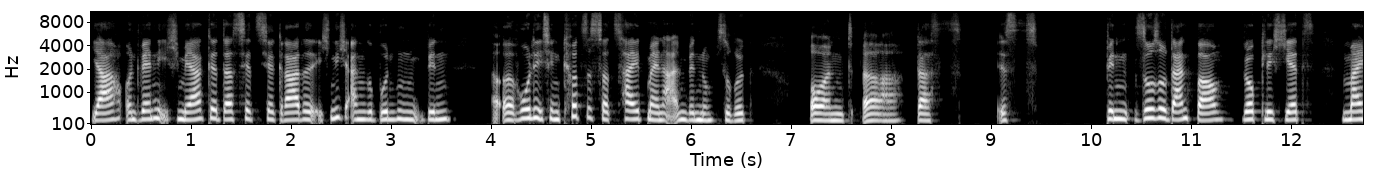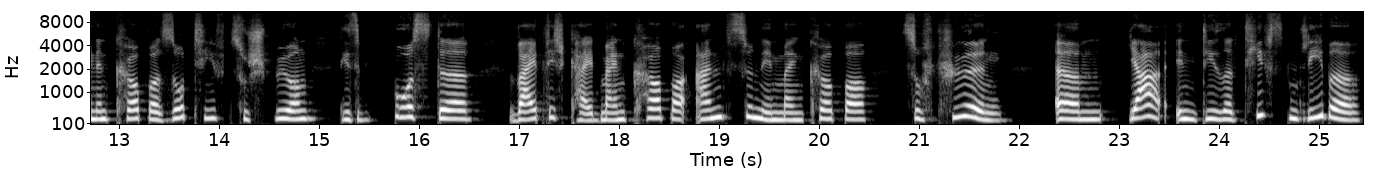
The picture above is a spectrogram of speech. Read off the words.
Ja, und wenn ich merke, dass jetzt hier gerade ich nicht angebunden bin, äh, hole ich in kürzester Zeit meine Anbindung zurück. Und äh, das ist, bin so, so dankbar, wirklich jetzt meinen Körper so tief zu spüren, diese purste Weiblichkeit, meinen Körper anzunehmen, meinen Körper zu fühlen, ähm, ja, in dieser tiefsten Liebe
